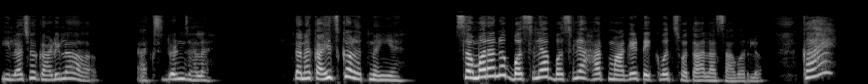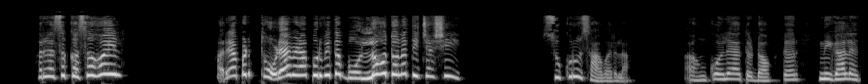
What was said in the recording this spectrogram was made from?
इलाच्या गाडीला ऍक्सिडेंट झालाय. त्यांना काहीच कळत नाहीये. समरानं बसल्या बसल्या हात मागे टेकवत स्वतःला सावरलं. काय? अरे असं कसं होईल? अरे आपण थोड्या वेळापूर्वी तर बोललो होतो ना तिच्याशी. सुखरू सावरला. अंकोल्यात डॉक्टर निघालेत.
